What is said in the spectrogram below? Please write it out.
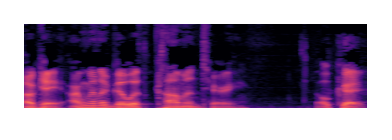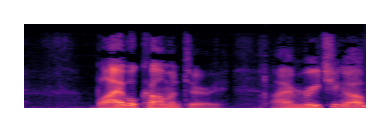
Okay, I'm gonna go with commentary. okay, Bible commentary. I'm reaching up.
